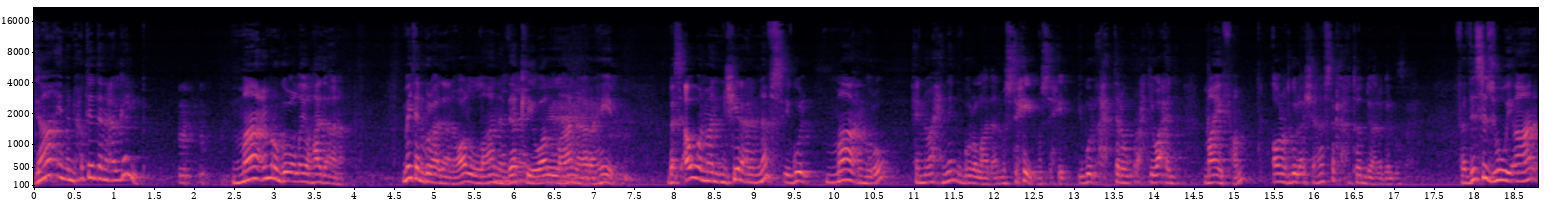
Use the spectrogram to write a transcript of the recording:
دائما نحط يدنا على القلب. ما عمره نقول والله هذا أنا. متى نقول هذا أنا؟ والله أنا ذكي. والله أنا رهيب. بس أول ما نشيل على النفس يقول ما عمره إنه إحنا نقول والله هذا مستحيل مستحيل. يقول حتى لو رحت لواحد ما يفهم أول ما تقول اشياء نفسك حط يده على قلبه. ف this is who we are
